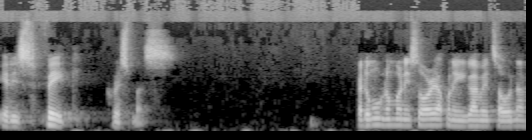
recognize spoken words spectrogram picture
It is fake Christmas. Kadungog naman ni sorry ako nang gamit sa una.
